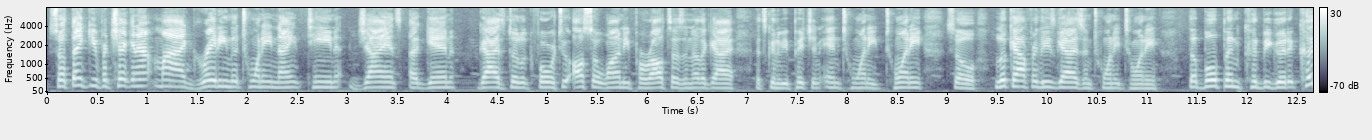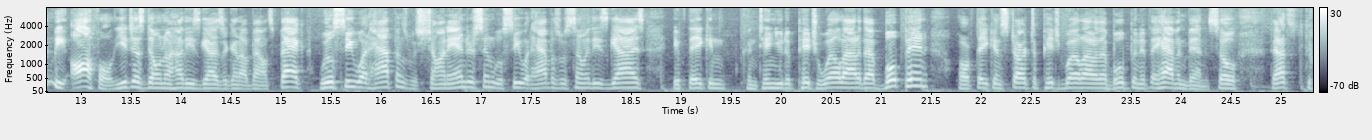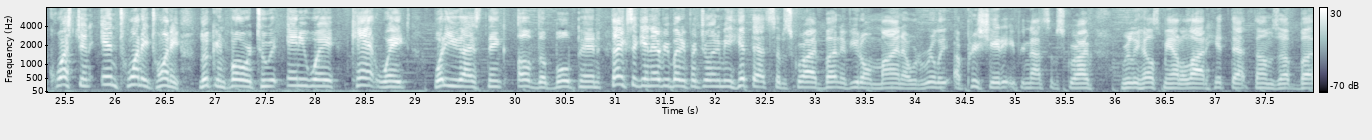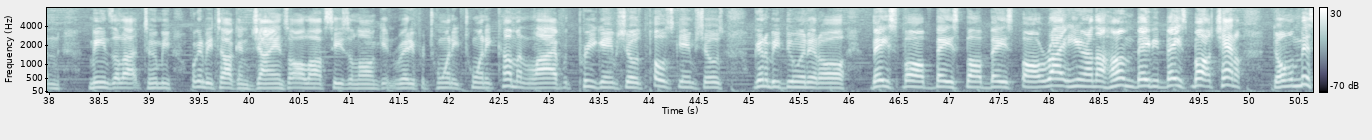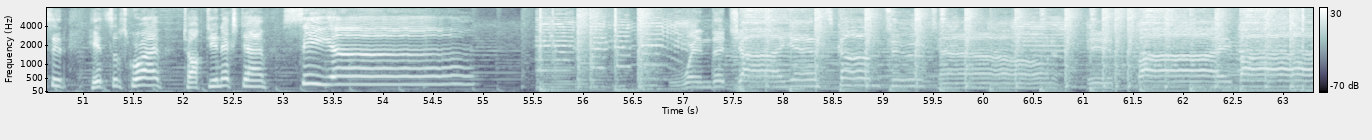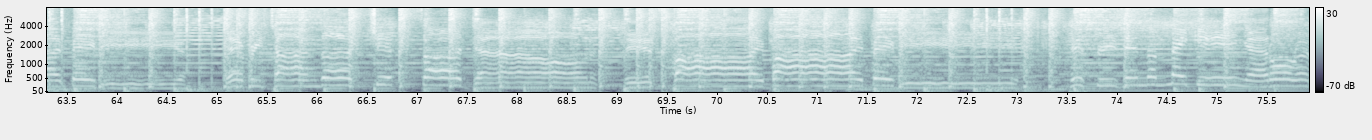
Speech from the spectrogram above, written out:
So thank you for checking out my grading the 2019 Giants again guys to look forward to. Also, Wandy Peralta is another guy that's going to be pitching in 2020. So look out for these guys in 2020. The bullpen could be good. It could be awful. You just don't know how these guys are going to bounce back. We'll see what happens with Shaun Anderson. We'll see what happens with some of these guys if they can continue to pitch well out of that bullpen or if they can start to pitch well out of that bullpen if they haven't been. So that's the question in 2020. Looking forward to it anyway. Can't wait. What do you guys think of the bullpen? Thanks again, everybody, for joining me. Hit that subscribe button if you don't mind. I would really appreciate it if you're not subscribed. Really helps me out a lot. Hit that thumbs up button. Means a lot to me. We're going to be talking Giants all off season long, getting ready for 2020. Coming live with pregame shows, postgame shows. We're going to be doing it all. Baseball, baseball, baseball, right here on the Humm Baby Baseball channel. Don't miss it. Hit subscribe subscribe. Talk to you next time. See ya! When the Giants come to town, it's bye bye, baby. Every time the chips are down, it's bye bye, baby. History's in the making at Oracle.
